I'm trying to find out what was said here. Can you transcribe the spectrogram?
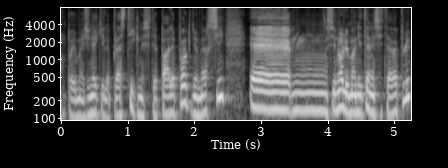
on peut imaginer que le plastique n'existait pas à l'époque, Dieu merci. Et, hum, sinon, l'humanité n'existerait plus.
